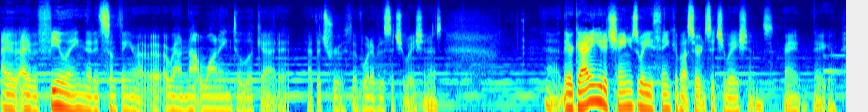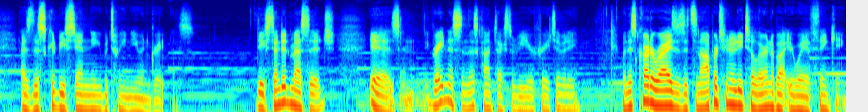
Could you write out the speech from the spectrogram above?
I, I have a feeling that it's something around not wanting to look at it, at the truth of whatever the situation is. Uh, they're guiding you to change the way you think about certain situations, right? There you go. As this could be standing between you and greatness. The extended message is, and greatness in this context would be your creativity. When this card arises, it's an opportunity to learn about your way of thinking.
